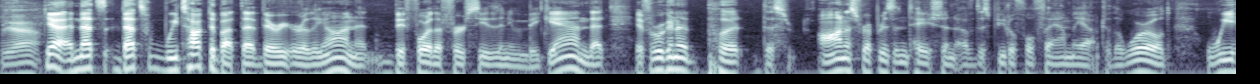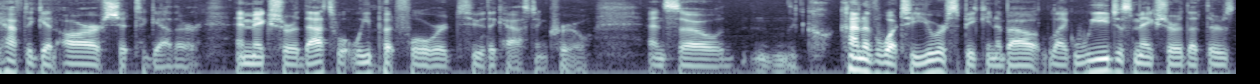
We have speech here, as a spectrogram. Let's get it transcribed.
Yeah. Yeah, and that's that's we talked about that very early on, before the first season even began. That if we're going to put this honest representation of this beautiful family out to the world, we have to get our shit together and make sure that's what we put forward to the cast and crew. And so, kind of what to you were speaking about, like we just make sure that there's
